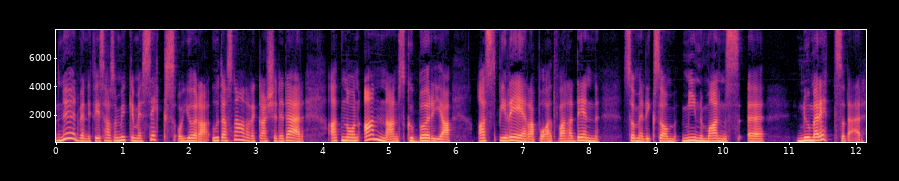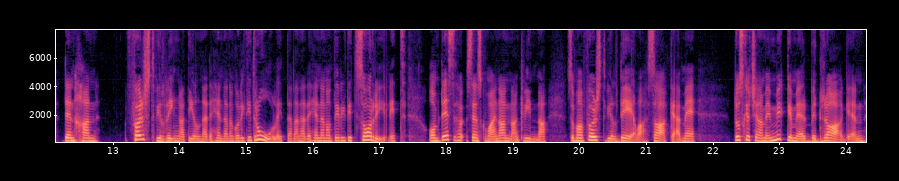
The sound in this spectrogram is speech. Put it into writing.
nödvändigtvis har så mycket med sex att göra, utan snarare kanske det där att någon annan skulle börja aspirera på att vara den som är liksom min mans eh, nummer ett sådär. Den han först vill ringa till när det händer något riktigt roligt eller när det händer något riktigt sorgligt. Om det sen skulle vara en annan kvinna som han först vill dela saker med, då ska jag känna mig mycket mer bedragen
